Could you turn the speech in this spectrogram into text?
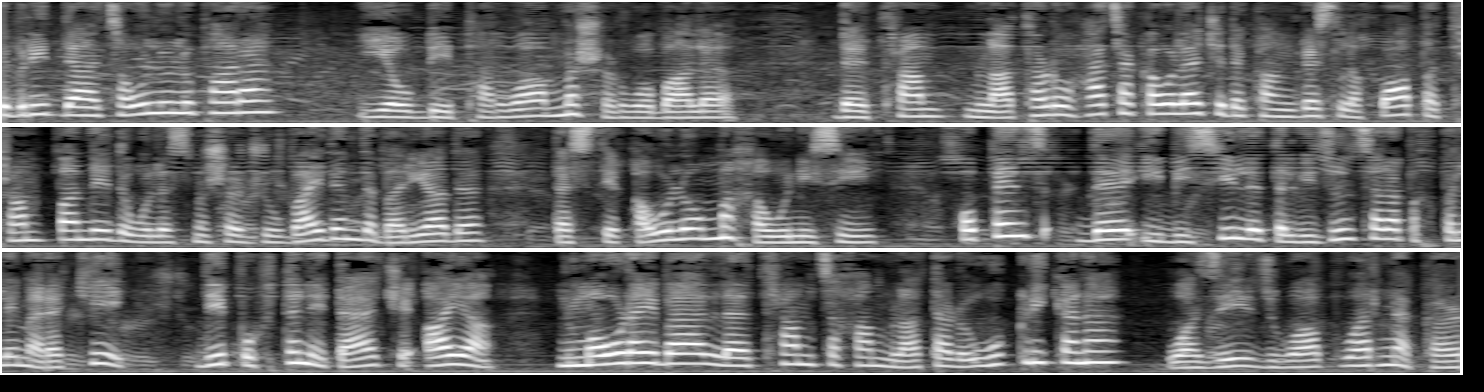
د برید د اچولو لپاره یو بې پروا مشر وباله د ترامپ ملاتړو هڅه کوله چې د کانګرس لخوا په ترامپ باندې د ولسمشر جو بایدن د بریا د تصدیقولو مخه ونیسي خو پنس د ای بي سي له تلویزیون سره په خپلې مرکې د پښتنې ته چې آیا نوموړی به له ترامپ څخه ملاتړ وکړي کنه واضح ځواب ورنکړ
